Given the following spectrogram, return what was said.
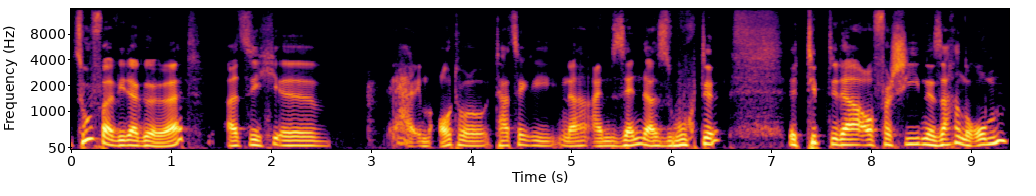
Zufall wieder gehört, als ich äh, ja, im Auto tatsächlich nach einem Sender suchte, äh, tippte da auf verschiedene Sachen rum.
